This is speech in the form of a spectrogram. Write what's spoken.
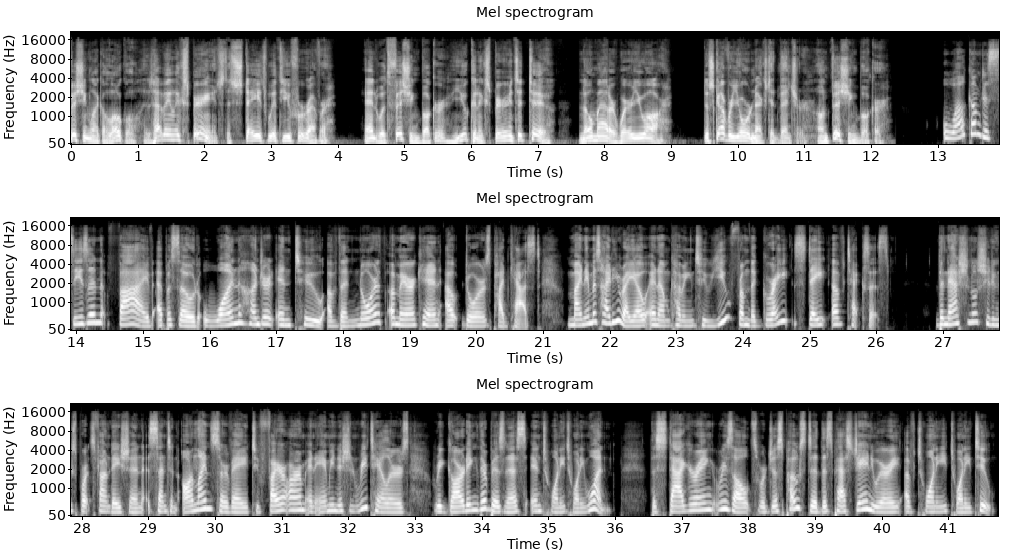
Fishing like a local is having an experience that stays with you forever. And with Fishing Booker, you can experience it too, no matter where you are. Discover your next adventure on Fishing Booker. Welcome to season five, episode 102 of the North American Outdoors Podcast. My name is Heidi Rayo, and I'm coming to you from the great state of Texas. The National Shooting Sports Foundation sent an online survey to firearm and ammunition retailers regarding their business in 2021. The staggering results were just posted this past January of 2022.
